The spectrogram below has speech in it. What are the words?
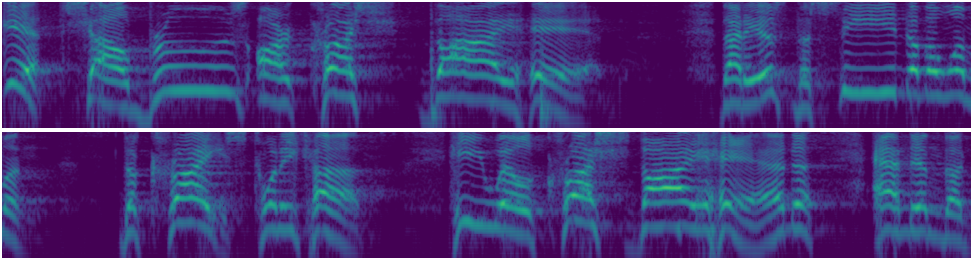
It shall bruise or crush thy head. That is, the seed of a woman, the Christ, when he comes, he will crush thy head and in the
